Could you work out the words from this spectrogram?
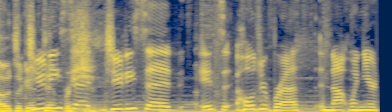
Oh, it's a good Judy said. Judy said it's hold your breath, not when you're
